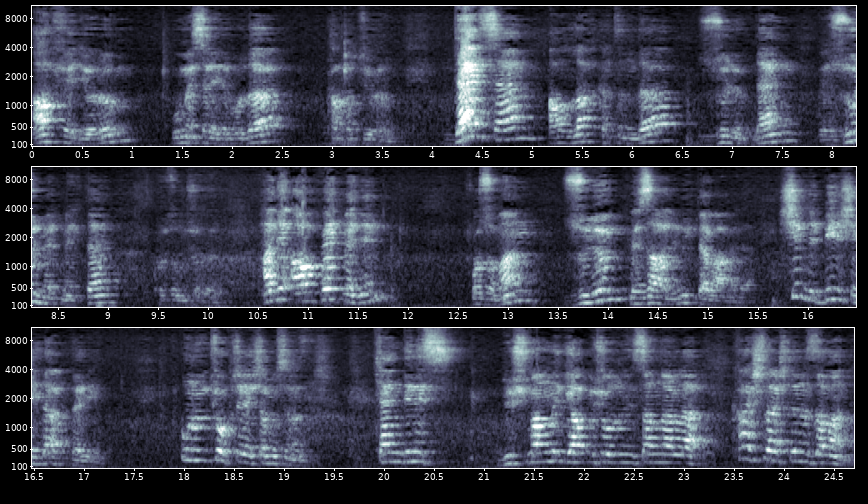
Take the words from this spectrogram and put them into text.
Affediyorum. Bu meseleyi de burada kapatıyorum. Dersem Allah katında zulümden ve zulmetmekten kurtulmuş olurum. Hadi affetmedin. O zaman zulüm ve zalimlik devam eder. Şimdi bir şey de aktarayım. Bunu çokça yaşamışsınızdır. Kendiniz düşmanlık yapmış olduğunuz insanlarla karşılaştığınız zaman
